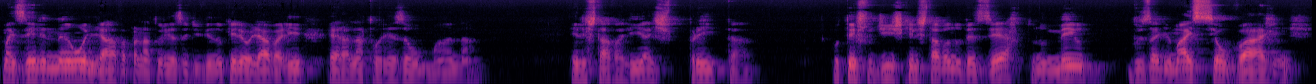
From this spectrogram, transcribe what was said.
mas ele não olhava para a natureza divina. O que ele olhava ali era a natureza humana. Ele estava ali à espreita. O texto diz que ele estava no deserto, no meio dos animais selvagens.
